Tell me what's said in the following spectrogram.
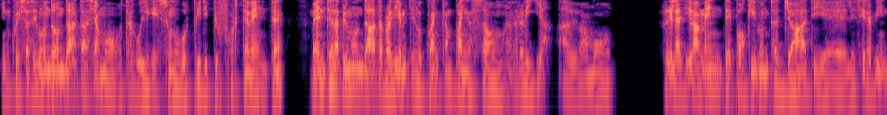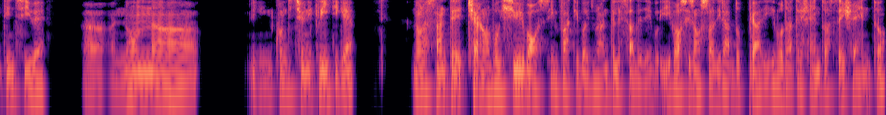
in questa seconda ondata siamo tra quelli che sono colpiti più fortemente, mentre la prima ondata praticamente noi qua in campagna stavamo una meraviglia, avevamo relativamente pochi contagiati e le terapie intensive uh, non uh, in condizioni critiche, nonostante c'erano pochissimi posti, infatti poi durante l'estate dei, i posti sono stati raddoppiati tipo da 300 a 600, uh,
